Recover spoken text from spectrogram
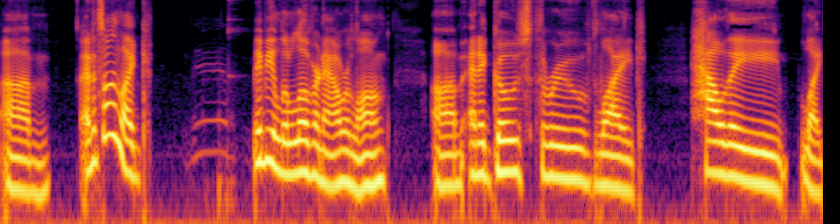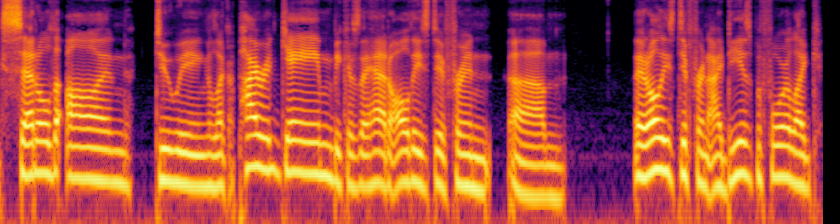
um, and it's only like maybe a little over an hour long, um, and it goes through like how they like settled on doing like a pirate game because they had all these different um they had all these different ideas before like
